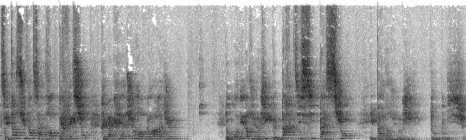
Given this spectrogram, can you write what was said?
c'est en suivant sa propre perfection que la créature rend gloire à Dieu. Donc on est dans une logique de participation et pas dans une logique d'opposition.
